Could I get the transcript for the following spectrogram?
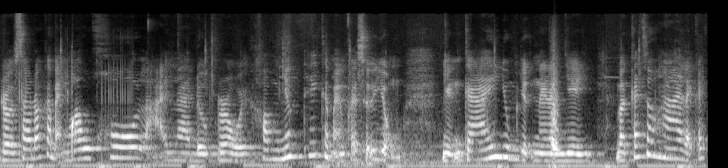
rồi sau đó các bạn lau khô lại là được rồi. Không nhất thiết các bạn phải sử dụng những cái dung dịch này làm gì. Và cách số 2 là cách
